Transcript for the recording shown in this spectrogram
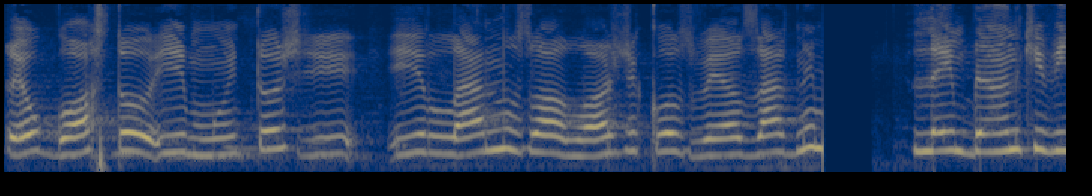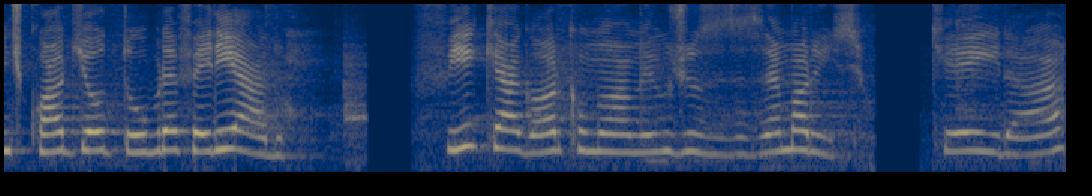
Eu gosto e muito de ir lá nos zoológicos ver os animais. Lembrando que 24 de outubro é feriado. Fique agora com meu amigo José Maurício, que irá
